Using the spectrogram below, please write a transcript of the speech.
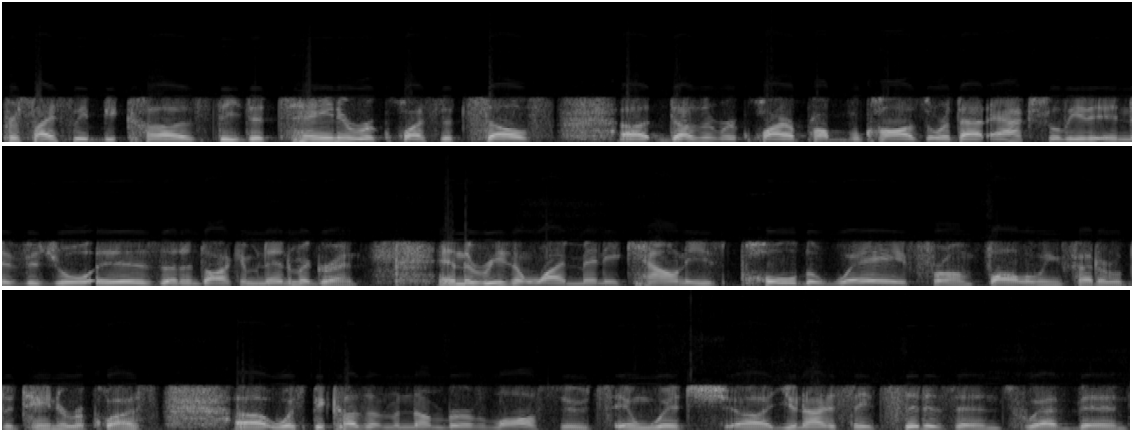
precisely because the detainer request itself doesn't require probable cause or that actually the individual is an undocumented immigrant. And the reason why many counties pulled away from following federal detainer requests uh, was because of a number of lawsuits in which uh, United States citizens who have been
